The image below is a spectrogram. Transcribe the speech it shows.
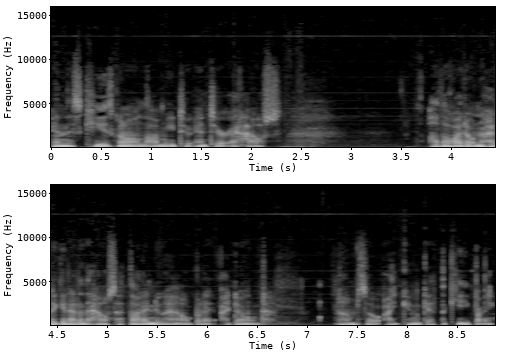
and this key is going to allow me to enter a house. Although I don't know how to get out of the house. I thought I knew how, but I, I don't. Um, so I can get the key by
